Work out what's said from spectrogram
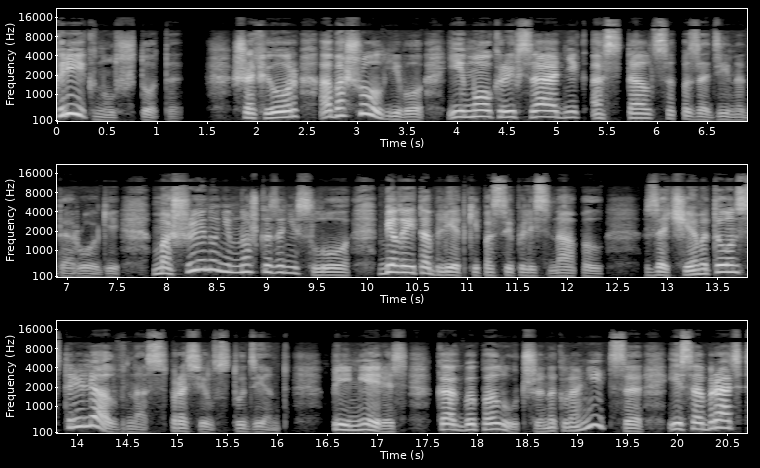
Крикнул что-то. Шофер обошел его, и мокрый всадник остался позади на дороге. Машину немножко занесло, белые таблетки посыпались на пол. «Зачем это он стрелял в нас?» — спросил студент, примерясь, как бы получше наклониться и собрать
